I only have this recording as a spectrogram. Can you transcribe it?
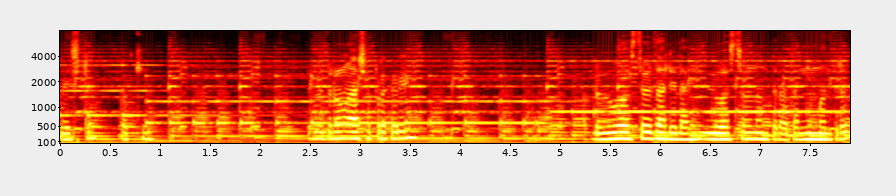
Best okay. तर मित्रांनो अशा प्रकारे आपलं विवाहस्थळ झालेलं आहे. विवाहस्थळ नंतर आता निमंत्रक.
